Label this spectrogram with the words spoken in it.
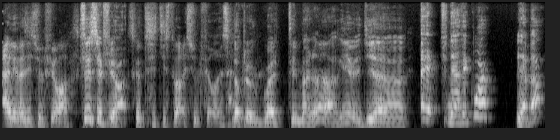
Allez, vas-y, Sulfura. c'est Sulfura. Parce que cette histoire est sulfureuse. Donc le Guatémalin arrive et dit euh, Eh, venez avec moi Là-bas,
